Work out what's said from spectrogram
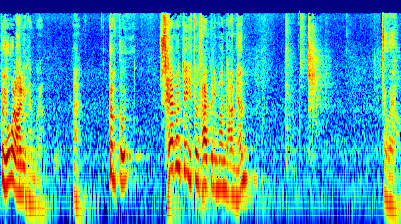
그 요걸 알게 된 거예요. 네. 그럼 또 세 번째 있던 사건이 뭐냐 하면 저거요.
